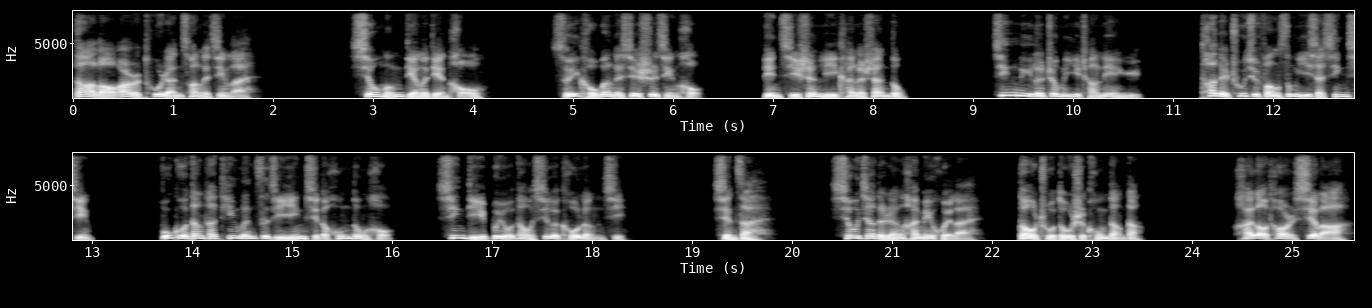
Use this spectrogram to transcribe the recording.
大老二突然窜了进来。萧猛点了点头。随口问了些事情后，便起身离开了山洞。经历了这么一场炼狱，他得出去放松一下心情。不过，当他听闻自己引起的轰动后，心底不由倒吸了口冷气。现在，萧家的人还没回来，到处都是空荡荡。海老头儿，谢了啊！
